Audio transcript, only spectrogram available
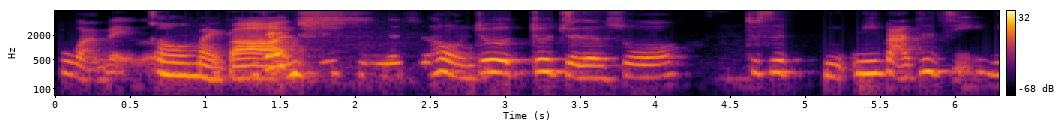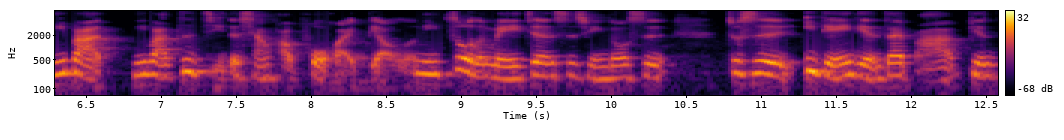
不完美了。Oh my god！你在执行的时候，你就就觉得说，就是你你把自己，你把你把自己的想法破坏掉了。你做的每一件事情都是。就是一点一点在把它变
